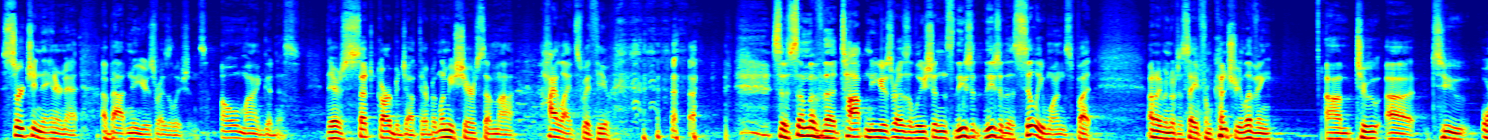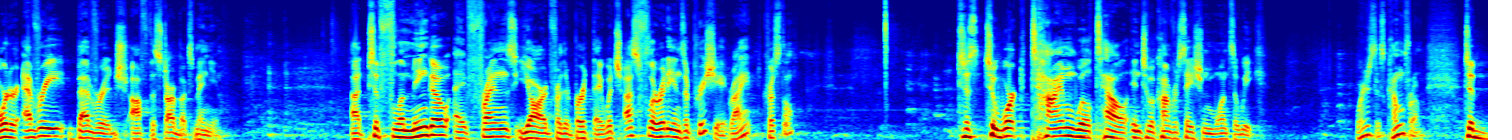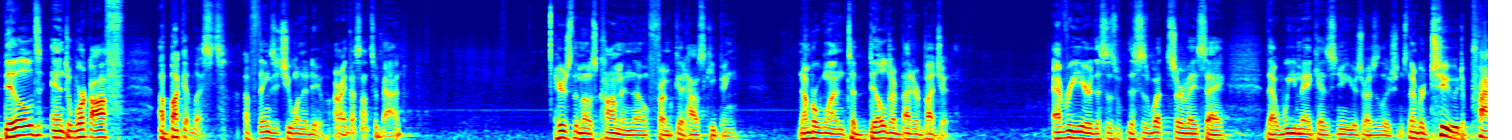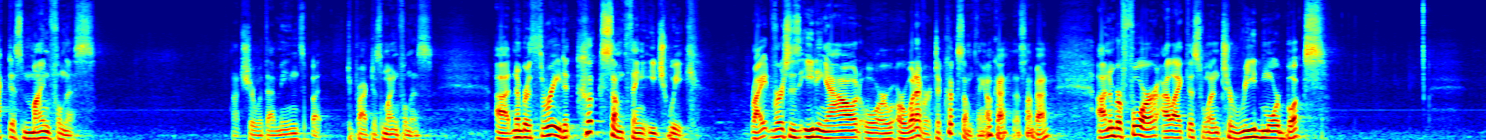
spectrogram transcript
searching the internet about New Year's resolutions. Oh my goodness. There's such garbage out there, but let me share some uh, highlights with you. so, some of the top New Year's resolutions, these are, these are the silly ones, but I don't even know what to say, from country living um, to, uh, to order every beverage off the Starbucks menu. Uh, to flamingo a friend's yard for their birthday, which us Floridians appreciate, right, Crystal? To, to work time will tell into a conversation once a week. Where does this come from? To build and to work off a bucket list of things that you want to do. All right, that's not too bad. Here's the most common, though, from Good Housekeeping. Number one, to build a better budget. Every year, this is, this is what surveys say that we make as New Year's resolutions. Number two, to practice mindfulness. Not sure what that means, but to practice mindfulness. Uh, number three, to cook something each week, right? Versus eating out or, or whatever, to cook something. Okay, that's not bad. Uh, number four, I like this one, to read more books.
